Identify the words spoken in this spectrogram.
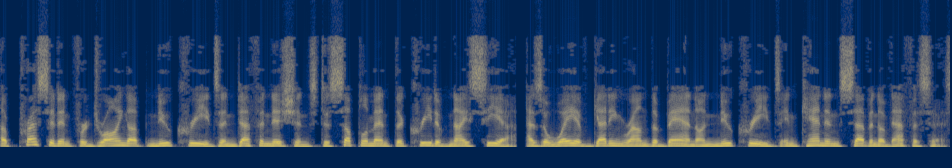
a precedent for drawing up new creeds and definitions to supplement the Creed of Nicaea, as a way of getting round the ban on new creeds in Canon 7 of Ephesus.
